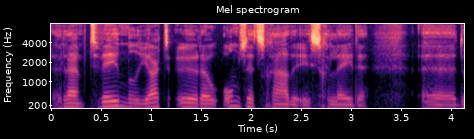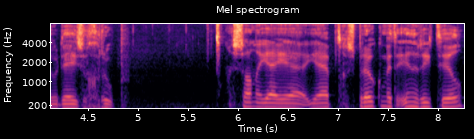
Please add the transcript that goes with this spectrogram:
ruim 2 miljard euro omzetschade is geleden door deze groep. Sanne, jij, eh, jij hebt gesproken met InRetail.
